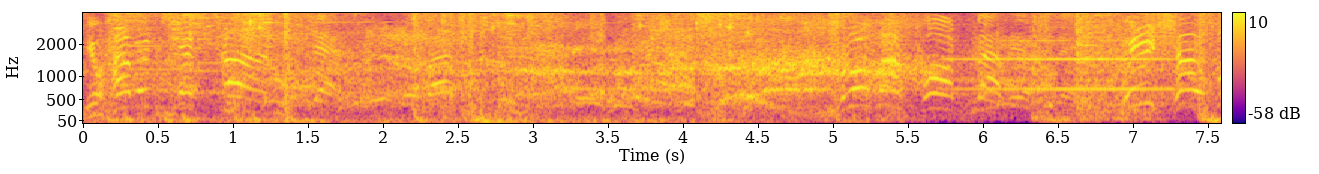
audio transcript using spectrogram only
You haven't yet earned death, Rover. Rover fought valiantly. We shall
